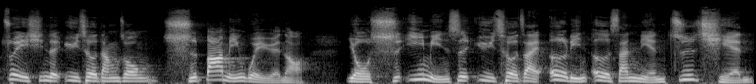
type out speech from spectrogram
最新的预测当中，十八名委员哦，有十一名是预测在二零二三年之前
